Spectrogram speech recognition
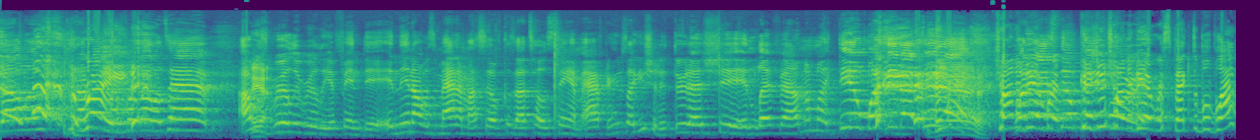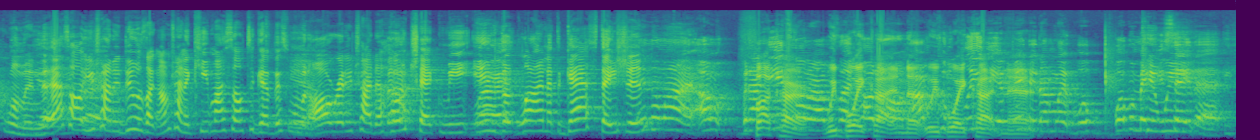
dollars. Right. Four dollar tab. I was Yeah. really, really offended. And then I was mad at myself because I told Sam after. He was like, you should have threw that shit and left out. And I'm like, damn, why did I do that? trying to Why be did I still a because you're trying for to be a respectable black woman. Yeah, That's all you're trying to do is like I'm trying to keep myself together. This woman Yeah. already tried to But hoe check me in the line at the gas station. In the line. I, but Fuck I did her. tell her, I was We like, hold on. that. I'm We completely boycotting that. offended. I'm like, what, what would make Can you we- say that?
